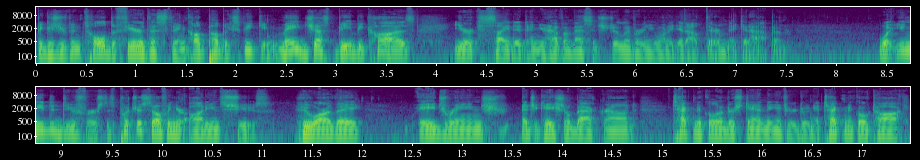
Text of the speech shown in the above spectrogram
because you've been told to fear this thing called public speaking may just be because you're excited and you have a message to deliver and you want to get out there and make it happen. What you need to do first is put yourself in your audience shoes. Who are they? Age range, educational background, technical understanding if you're doing a technical talk.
